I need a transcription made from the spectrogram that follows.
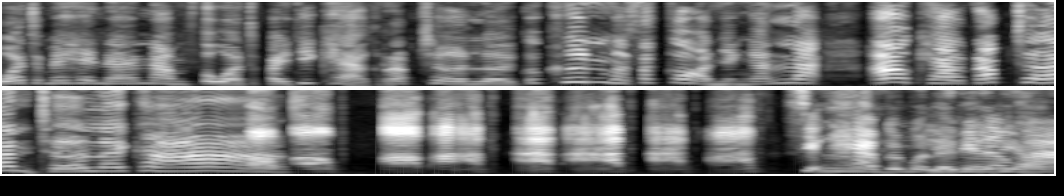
ว่าจะไม่ให้แนะนำตัวจะไปที่แขกรับเชิญเลยก็ขึ้นมาซะก่อนอย่างนั้นแหละอ้าวแขกรับเชิญเชิญเลยค่ะ เสียงแหบกันหมดเลยพี่เรามา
